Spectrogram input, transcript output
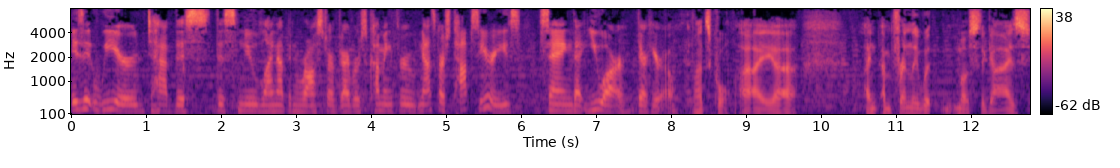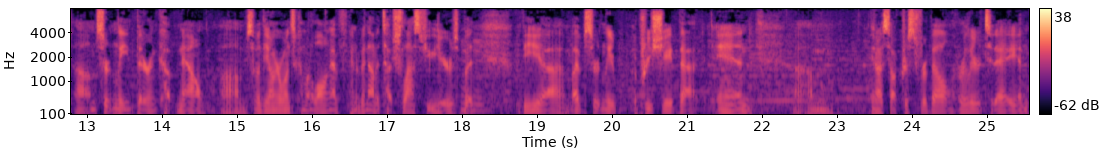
is it weird to have this this new lineup and roster of drivers coming through NASCAR's top series saying that you are their hero? Well, that's cool. I. Uh, I am friendly with most of the guys, um, certainly that are in Cup now. Um, some of the younger ones coming along, I've kind of been out of touch the last few years, but mm-hmm. the uh, I certainly appreciate that. And um, you know, I saw Christopher Bell earlier today, and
